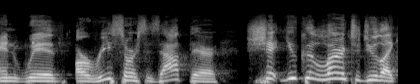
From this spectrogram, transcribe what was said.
And with our resources out there, shit, you could learn to do like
